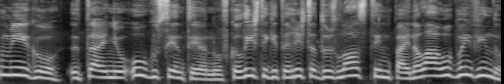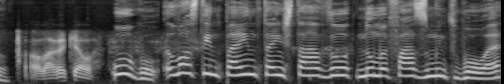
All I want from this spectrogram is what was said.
comigo tenho Hugo Centeno, vocalista e guitarrista dos Lost in Pain. Olá, Hugo, bem-vindo. Olá, Raquel. Hugo, Lost in Pain tem estado numa fase muito boa.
